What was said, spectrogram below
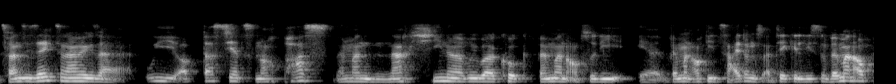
2016 haben wir gesagt, ui, ob das jetzt noch passt, wenn man nach China rüber guckt, wenn man auch so die, wenn man auch die Zeitungsartikel liest und wenn man auch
